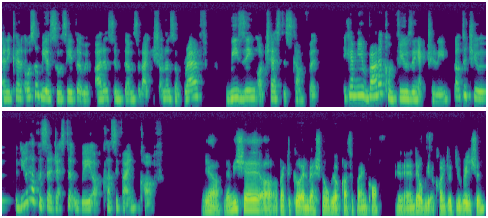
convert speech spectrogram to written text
and it can also be associated with other symptoms like shortness of breath, wheezing, or chest discomfort. It can be rather confusing, actually. Dr. Chu, do you have a suggested way of classifying cough? Yeah, let me share uh, a practical and rational way of classifying cough, and, that will be according to duration.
